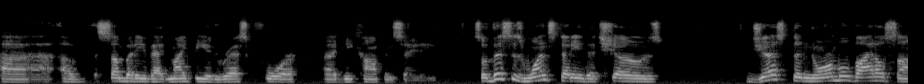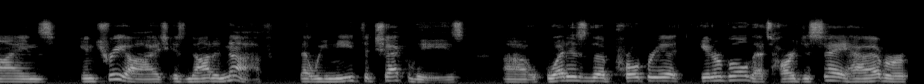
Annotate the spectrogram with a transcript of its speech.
uh, of somebody that might be at risk for uh, decompensating. So this is one study that shows just the normal vital signs in triage is not enough, that we need to check these. Uh, what is the appropriate interval? That's hard to say. However,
